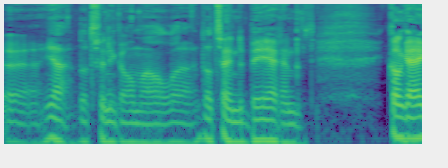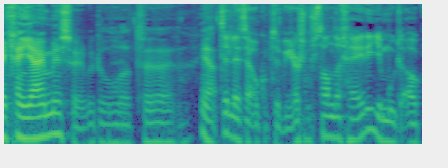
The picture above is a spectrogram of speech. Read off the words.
Eh, ja, dat vind ik allemaal, dat zijn de bergen. Kan ik eigenlijk geen jaar missen. Ik bedoel, dat, eh, ja. Te letten ook op de weersomstandigheden. Je moet ook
